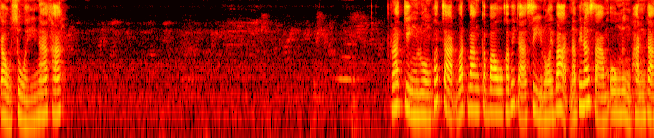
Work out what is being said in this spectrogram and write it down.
เก่าสวยนะคะ พระกิ่งหลวงพ่อจาดวัดบางกระเบาค่ะพี่จ๋า400 บาทนะพี่นะสามองค์1,000 ค่ะ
